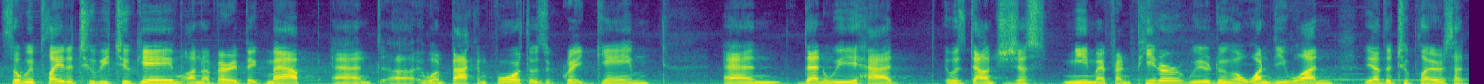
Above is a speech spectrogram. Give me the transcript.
So we played a 2v2 game on a very big map, and uh, it went back and forth. It was a great game. And then we had, it was down to just me and my friend Peter. We were doing a 1v1. The other two players had,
